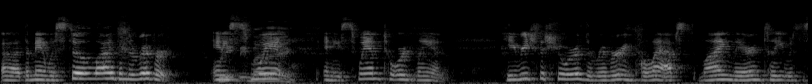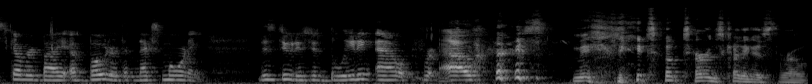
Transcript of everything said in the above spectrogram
uh, the man was still alive in the river, and he Read me my swam. And he swam toward land. He reached the shore of the river and collapsed, lying there until he was discovered by a boater the next morning. This dude is just bleeding out for hours. He took turns cutting his throat.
